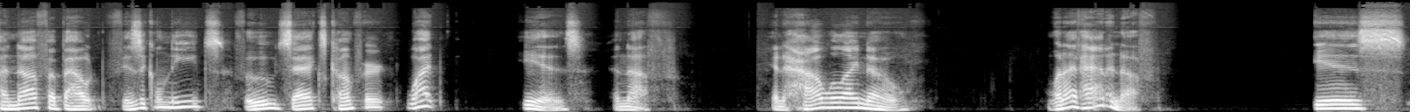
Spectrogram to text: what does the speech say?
enough about physical needs, food, sex, comfort? What is enough? And how will I know when I've had enough? Is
